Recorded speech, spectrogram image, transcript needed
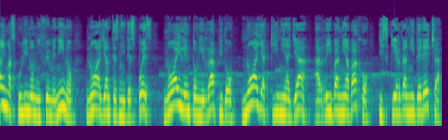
hay masculino ni femenino, no hay antes ni después, no hay lento ni rápido, no hay aquí ni allá, arriba ni abajo, izquierda ni derecha,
